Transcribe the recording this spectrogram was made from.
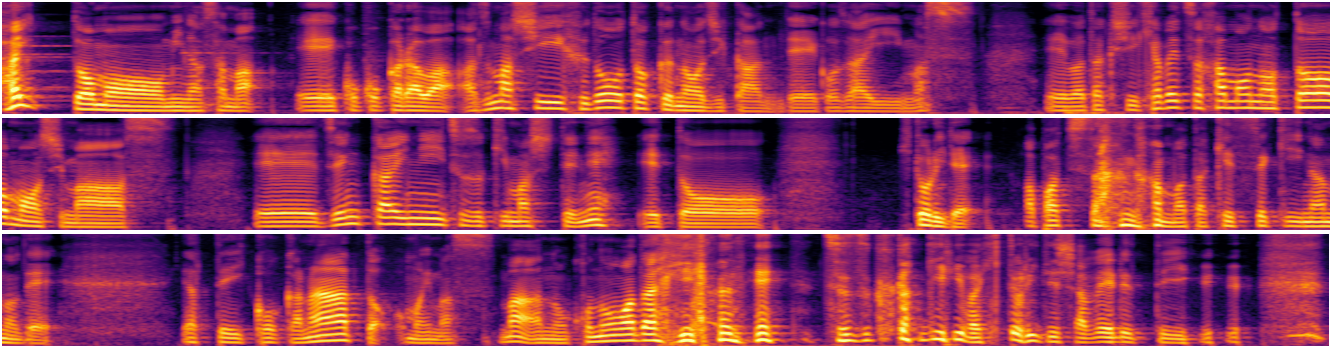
はいどうも皆様、えーここからはあずましい不道徳の時間でございます、えー私キャベツ刃物と申します、えー前回に続きましてねえっ、と一人でアパッチさんがまた欠席なのでやっていこうかなと思います。まああのこの話題がね 続く限りは一人で喋るっていう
